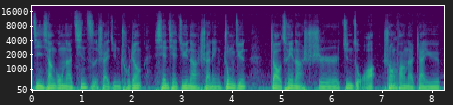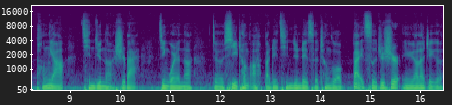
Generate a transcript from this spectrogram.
晋襄公呢亲自率军出征，先且居呢率领中军，赵崔呢是军左，双方呢战于彭衙，秦军呢失败，晋国人呢就戏称啊，把这秦军这次称作拜刺之师，因为原来这个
